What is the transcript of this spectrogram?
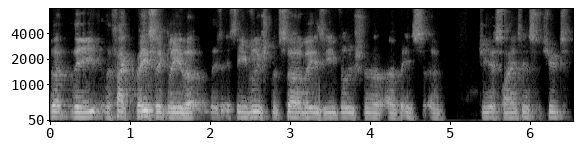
that the, the fact basically that it's the evolution of surveys, the evolution of, of geoscience institutes,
